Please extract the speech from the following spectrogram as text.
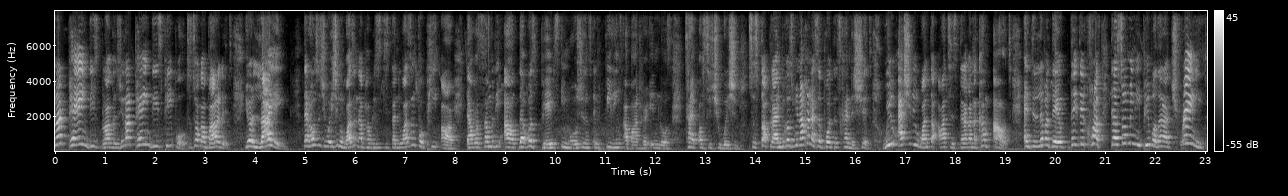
not paying these bloggers. You're not paying these people to talk about it. You're lying. That whole situation wasn't a publicity stunt. It wasn't for PR. That was somebody else. That was Babe's emotions and feelings about her in-laws type of situation. So stop lying because we're not going to support this kind of shit. We actually want the artists that are going to come out and deliver their, their, their craft. There are so many people that are trained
